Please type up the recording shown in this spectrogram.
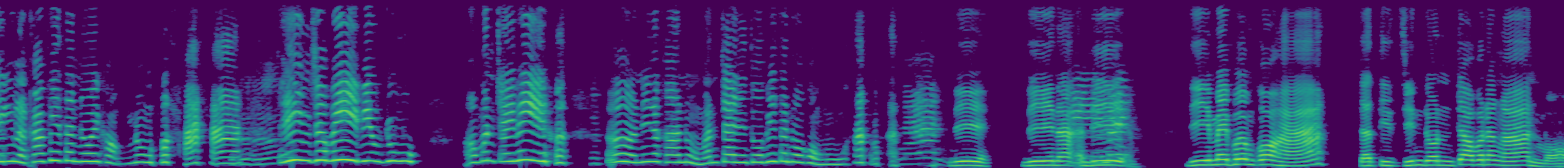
จริงเหรอคะพี่ตะนวยของหนูอือหือจริงเชื่อพี่พี่เอาอยู่ เอามั่นใจพี่ เออ นี่นะคะหนูมั่นใจในตัวพี่ตะนวยของหนูค่ะ นั่น ดี ดีนะ ดี ดีไหม ดีไม่เพิ่มข้อหา จะติดสินบนเจ้าพนักงานหมอ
